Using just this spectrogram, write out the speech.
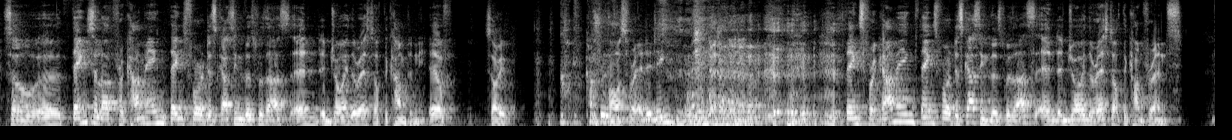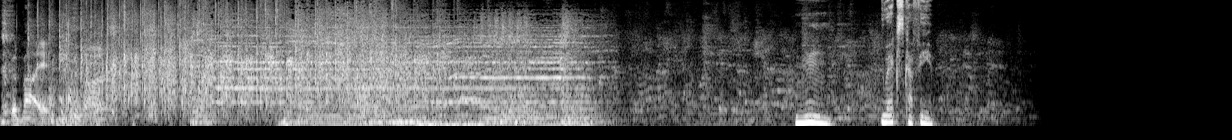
So uh, thanks a lot for coming. Thanks for discussing this with us, and enjoy the rest of the company. Uh, sorry. Pause for editing. thanks for coming. Thanks for discussing this with us, and enjoy the rest of the conference. Goodbye. UX Café.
